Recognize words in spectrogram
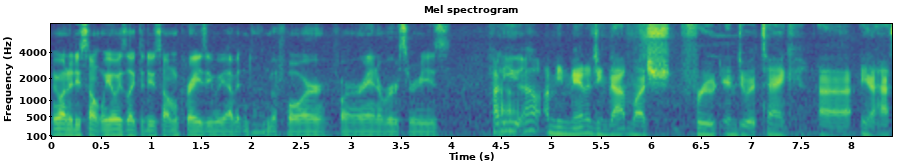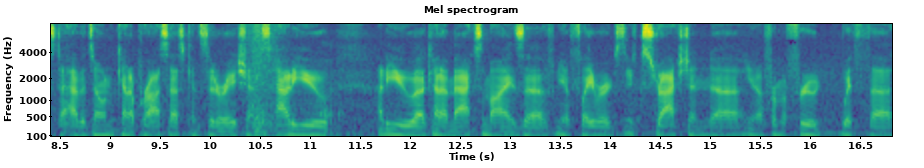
we want to do something. We always like to do something crazy we haven't done before for our anniversaries. How do you? Um, I mean, managing that much fruit into a tank, uh, you know, has to have its own kind of process considerations. How do you, how do you uh, kind of maximize, uh, you know, flavor ex- extraction, uh, you know, from a fruit with uh,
